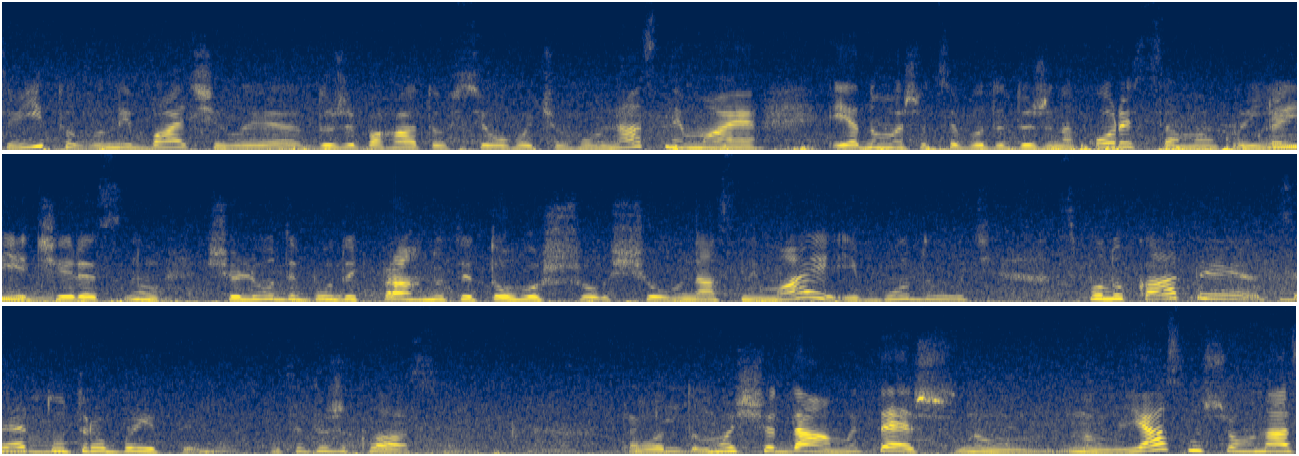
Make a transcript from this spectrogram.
світу. Вони бачили дуже багато всього, чого в нас немає. І я думаю, що це буде дуже на користь саме Україні, Україні. через ну що люди будуть прагнути того, що, що в нас немає, і будуть спонукати це Мгм. тут робити. І це дуже класно. Так. От, тому що да, ми теж, ну, ну ясно, що у нас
